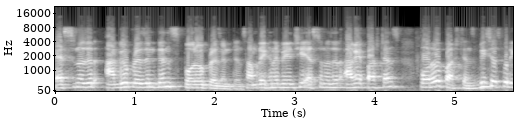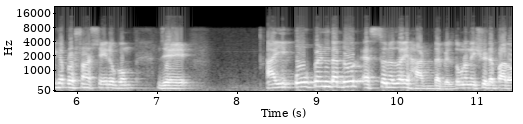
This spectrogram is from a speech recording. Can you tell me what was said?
অ্যাজ সুন এর আগেও প্রেজেন্ট টেন্স পরেও প্রেজেন্ট টেন্স আমরা এখানে পেয়েছি অ্যাজ সুন এর আগে পাস্ট টেন্স পরেও পাস্ট টেন্স বিশেষ পরীক্ষা প্রশ্ন আসছে এরকম যে I open the door as soon as I heard the bell তোমরা নিশ্চয়ই এটা পারো,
